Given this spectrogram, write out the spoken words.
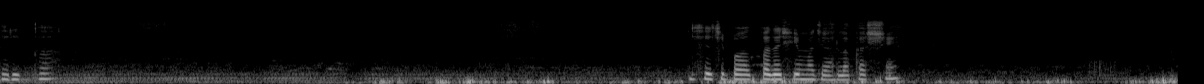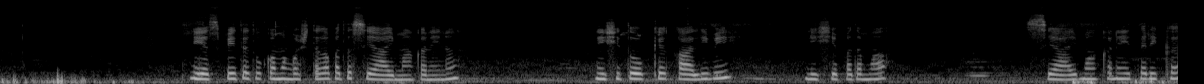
तरीका। इसे बाद पदशी मजाला कशें Niespite tuka mangoshtaga pada siai ma kanina. Nishi toke खाली भी नीचे पदमा स्याई माँ का नहीं तरीका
